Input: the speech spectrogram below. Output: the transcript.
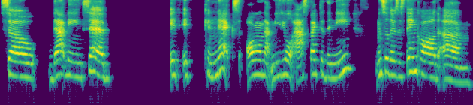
So that being said, it, it connects all on that medial aspect of the knee. And so there's this thing called um,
